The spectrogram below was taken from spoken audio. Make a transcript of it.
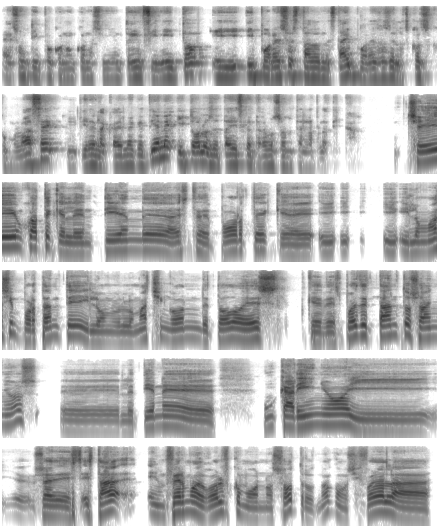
es un tipo con un conocimiento infinito y, por eso está donde está y por eso hace las cosas como lo hace y tiene la academia que tiene y todos los detalles que entramos ahorita en la plática. Sí, un cuate que le entiende a este deporte, que, y, lo más importante y lo, más chingón de todo es que después de tantos años eh, le tiene un cariño y sea, está enfermo de golf como nosotros, ¿no? Como si fuera la,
